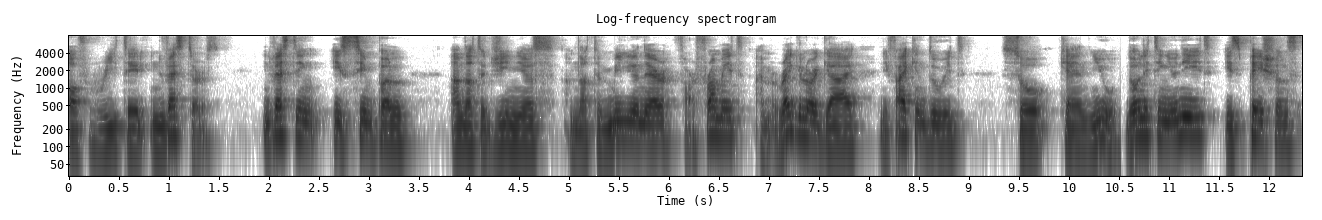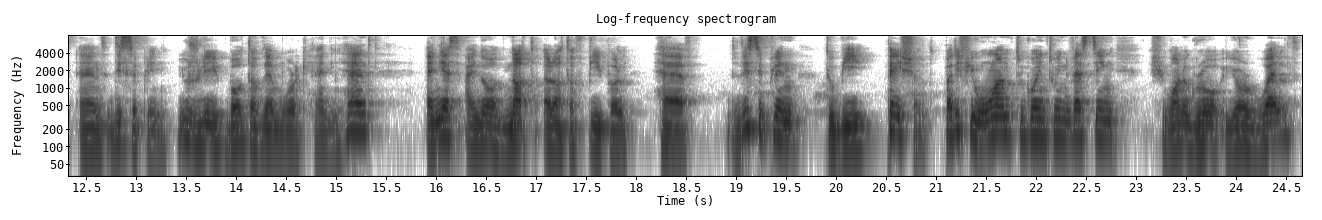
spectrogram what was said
of retail investors. Investing is simple. I'm not a genius. I'm not a millionaire. Far from it. I'm a regular guy. And if I can do it, so can you. The only thing you need is patience and discipline. Usually both of them work hand in hand. And yes, I know not a lot of people have the discipline to be patient. But if you want to go into investing, if you want to grow your wealth,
